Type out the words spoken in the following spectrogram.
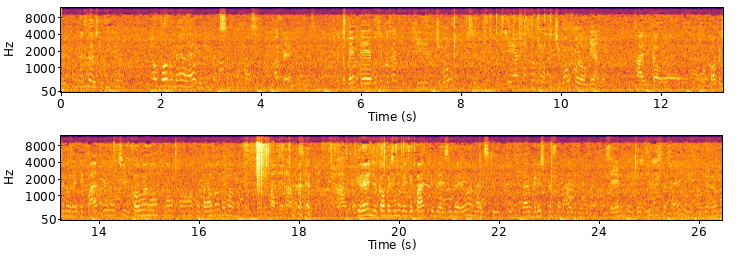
mesmo com brasileiros, que vi que é um povo bem alegre, bem parecido com o nosso. Ok. Muito bem. É, você gosta de futebol? Sim. O que acha sobre o futebol colombiano? Ah, então, é, a Copa de 94 eu não tive como eu não, não, não acompanhar o Valderrama. Valderrama, certo? Grande Copa de 94 que o Brasil ganhou, mas que tiveram grandes personagens da- da- Sim. envolvidos também. E o Valderrama,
